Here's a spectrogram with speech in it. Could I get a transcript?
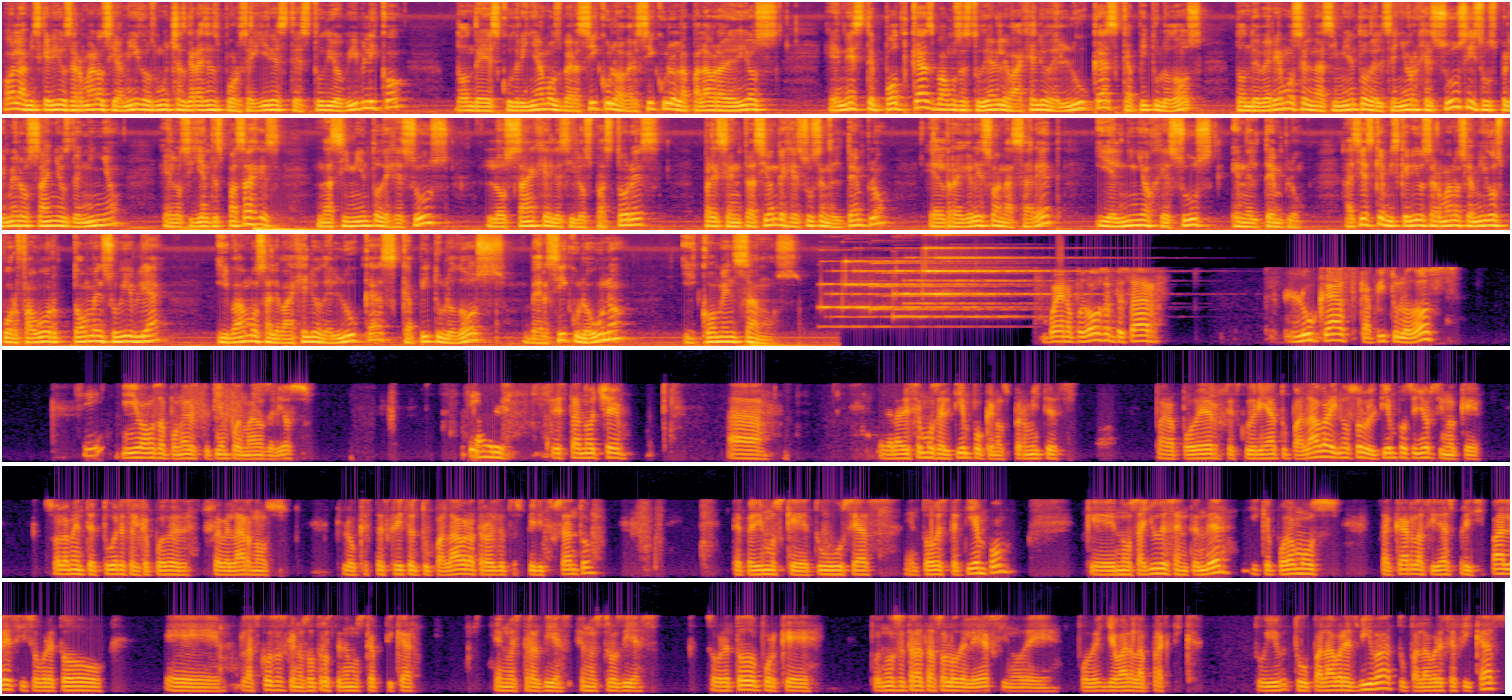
Hola mis queridos hermanos y amigos, muchas gracias por seguir este estudio bíblico donde escudriñamos versículo a versículo la palabra de Dios. En este podcast vamos a estudiar el Evangelio de Lucas capítulo 2, donde veremos el nacimiento del Señor Jesús y sus primeros años de niño en los siguientes pasajes. Nacimiento de Jesús, los ángeles y los pastores, presentación de Jesús en el templo, el regreso a Nazaret y el niño Jesús en el templo. Así es que mis queridos hermanos y amigos, por favor tomen su Biblia y vamos al Evangelio de Lucas capítulo 2, versículo 1 y comenzamos. Bueno, pues vamos a empezar Lucas capítulo 2. Sí. Y vamos a poner este tiempo en manos de Dios. Sí. Padre, esta noche ah, agradecemos el tiempo que nos permites para poder escudriñar tu palabra y no solo el tiempo, Señor, sino que solamente tú eres el que puede revelarnos lo que está escrito en tu palabra a través de tu Espíritu Santo. Te pedimos que tú seas en todo este tiempo, que nos ayudes a entender y que podamos sacar las ideas principales y sobre todo eh, las cosas que nosotros tenemos que aplicar en nuestras días, en nuestros días. Sobre todo porque pues no se trata solo de leer, sino de poder llevar a la práctica. Tu, tu palabra es viva, tu palabra es eficaz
